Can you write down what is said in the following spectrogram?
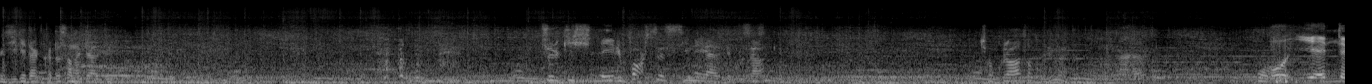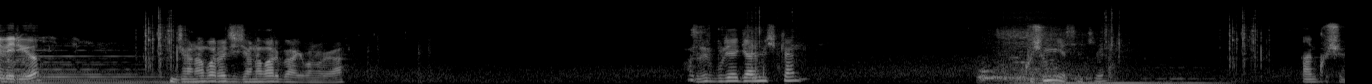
Biz iki dakikada sana geldim. Turkish Air Forces yine geldi buza. Çok rahat oldu değil mi? O iyi et de veriyor. Canavar acı canavar bir hayvan o ya. Hazır buraya gelmişken kuşu mu yesek ya? Han kuşu.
